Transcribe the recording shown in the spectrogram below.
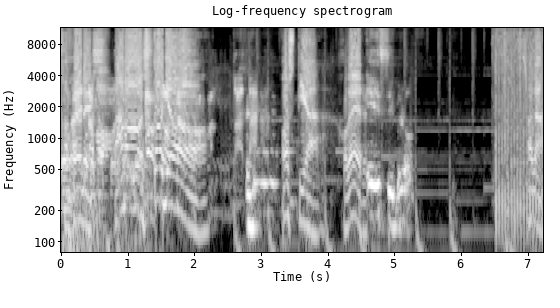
Campeones. ¡Vamos, coño! ¡Hostia! Joder. Easy, bro. Hala,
